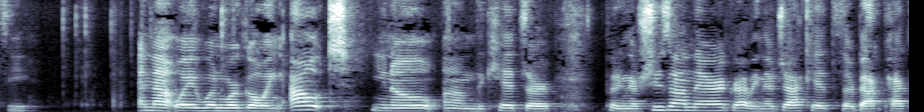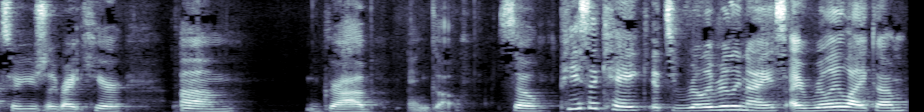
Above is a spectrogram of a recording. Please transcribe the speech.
See? And that way, when we're going out, you know, um, the kids are putting their shoes on there, grabbing their jackets, their backpacks are usually right here. Um, grab and go. So, piece of cake. It's really, really nice. I really like them.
